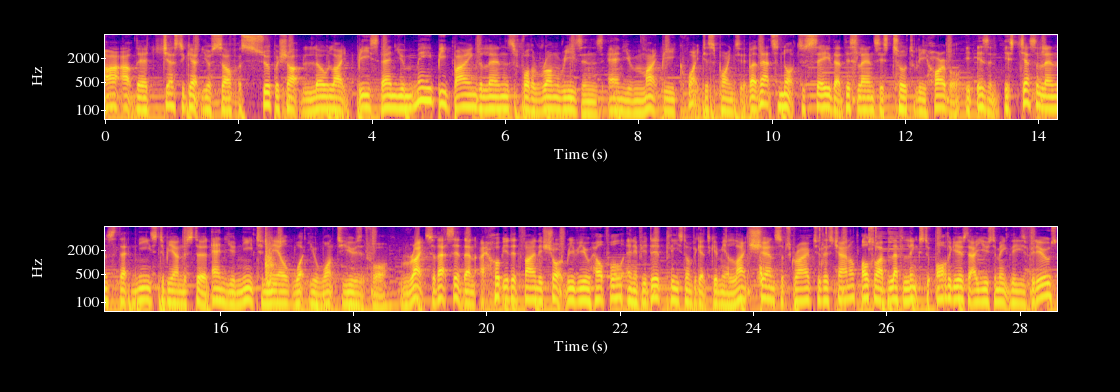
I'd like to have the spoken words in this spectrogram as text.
are out there just to get yourself a super sharp low light beast, then you may be buying the lens for the wrong reasons and you might be quite disappointed. But that's not to say that this lens lens is totally horrible. It isn't. It's just a lens that needs to be understood and you need to nail what you want to use it for. Right, so that's it then. I hope you did find this short review helpful and if you did, please don't forget to give me a like, share and subscribe to this channel. Also, I've left links to all the gears that I use to make these videos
